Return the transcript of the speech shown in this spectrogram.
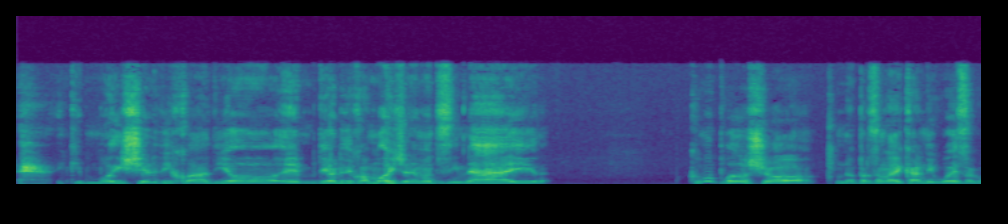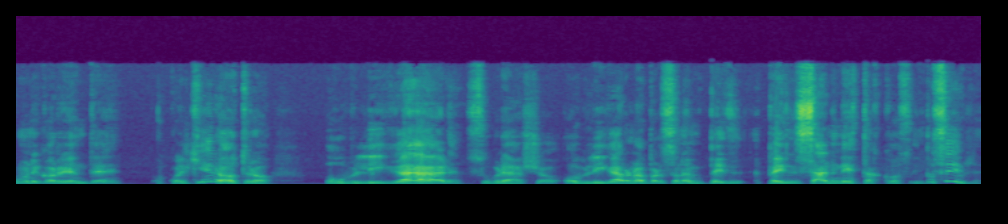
En que Moisés dijo a Dios, eh, Dios le dijo a Moisés en el monte Sinai. ¿Cómo puedo yo, una persona de carne y hueso común y corriente, o cualquier otro, obligar, subrayo, obligar a una persona a pensar en estas cosas? Imposible.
